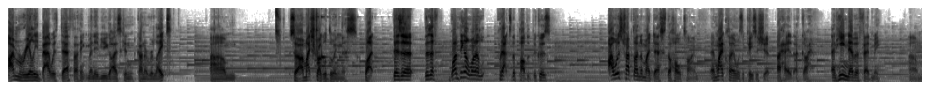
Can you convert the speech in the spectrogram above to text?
I'm really bad with death. I think many of you guys can kind of relate. Um, so I might struggle doing this, but there's a there's a one thing I want to put out to the public because I was trapped under my desk the whole time, and my clone was a piece of shit. I hated that guy, and he never fed me. Um,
